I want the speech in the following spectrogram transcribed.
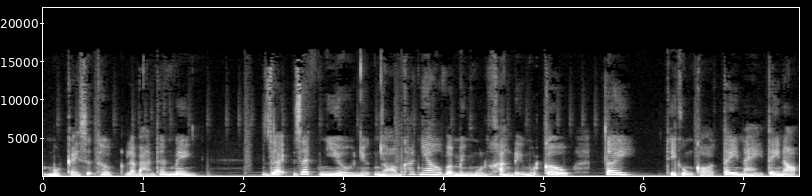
một cái sự thực là bản thân mình dạy rất nhiều những nhóm khác nhau và mình muốn khẳng định một câu, tây thì cũng có tây này, tây nọ,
